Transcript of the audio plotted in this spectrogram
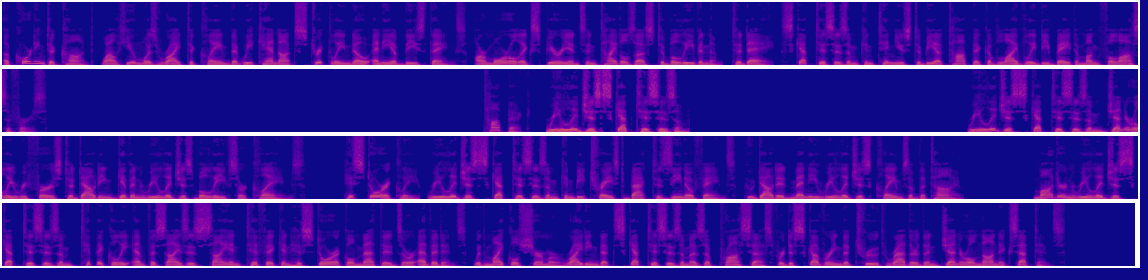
According to Kant, while Hume was right to claim that we cannot strictly know any of these things, our moral experience entitles us to believe in them. Today, skepticism continues to be a topic of lively debate among philosophers. Topic: Religious skepticism. Religious skepticism generally refers to doubting given religious beliefs or claims. Historically, religious skepticism can be traced back to Xenophanes, who doubted many religious claims of the time. Modern religious skepticism typically emphasizes scientific and historical methods or evidence, with Michael Shermer writing that skepticism is a process for discovering the truth rather than general non-acceptance.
